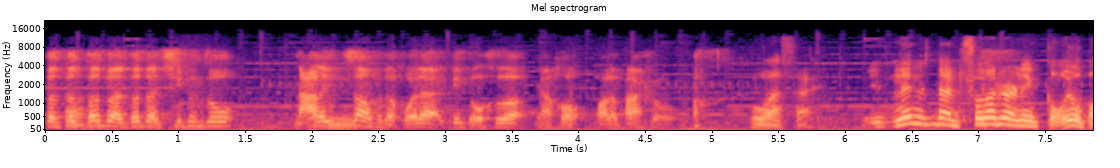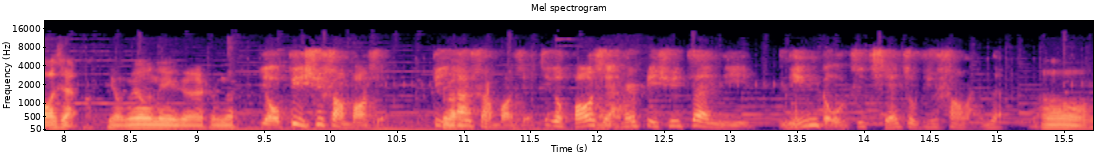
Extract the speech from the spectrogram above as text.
短短啊短短短短七分钟，拿了一嗯丈夫的回来给狗喝，然后花了八十欧。哇塞！那那那说到这儿，那狗有保险吗？有没有那个什么？有必须上保险，必须上保险。这个保险还是必须在你领狗之前就必须上完的，哦，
